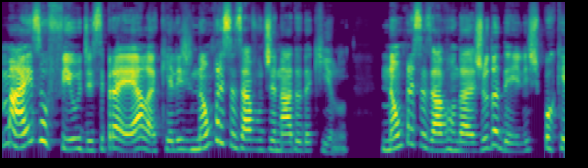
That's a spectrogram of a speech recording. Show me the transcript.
Mas o Phil disse para ela que eles não precisavam de nada daquilo. Não precisavam da ajuda deles, porque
